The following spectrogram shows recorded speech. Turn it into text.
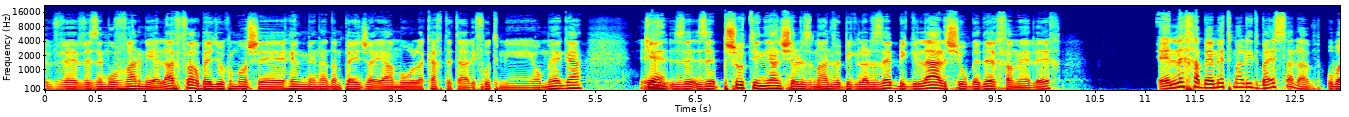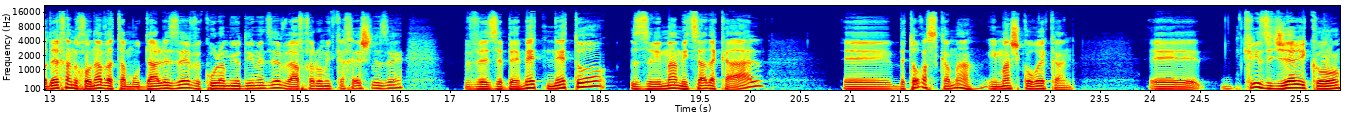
ו- וזה מובן מאליו כבר, בדיוק כמו שהנגמן אדם פייג' היה אמור לקחת את האליפות מאומגה. כן. אה, זה, זה פשוט עניין של זמן, ובגלל זה, בגלל שהוא בדרך המלך, אין לך באמת מה להתבאס עליו. הוא בדרך הנכונה ואתה מודע לזה, וכולם יודעים את זה, ואף אחד לא מתכחש לזה, וזה באמת נטו זרימה מצד הקהל, אה, בתור הסכמה עם מה שקורה כאן. אה, קריס ג'ריקו,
